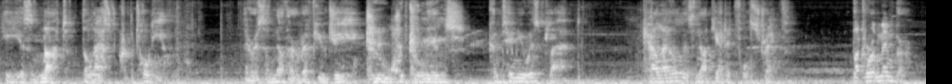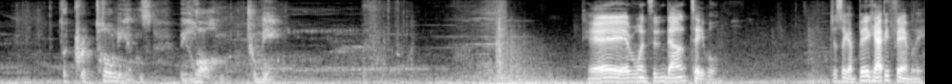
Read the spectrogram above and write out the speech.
he is not the last Kryptonian. There is another refugee. Two Kryptonians? Continue as planned. Kal-El is not yet at full strength. But remember, the Kryptonians belong to me. Hey, everyone sitting down at the table. Just like a big happy family.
